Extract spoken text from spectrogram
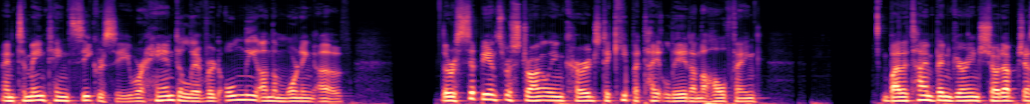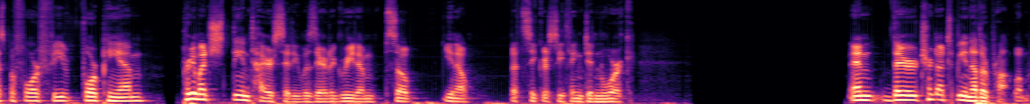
and to maintain secrecy, were hand delivered only on the morning of. The recipients were strongly encouraged to keep a tight lid on the whole thing. By the time Ben Gurion showed up just before 4 p.m., pretty much the entire city was there to greet him, so, you know, that secrecy thing didn't work. And there turned out to be another problem.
